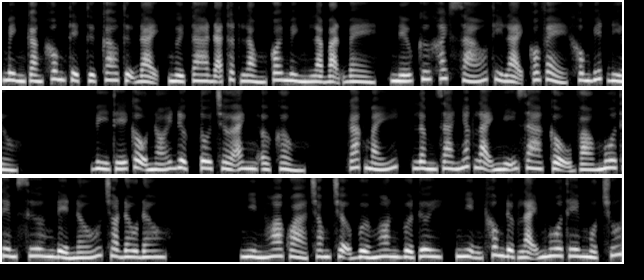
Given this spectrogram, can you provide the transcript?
mình càng không thể tự cao tự đại, người ta đã thật lòng coi mình là bạn bè, nếu cứ khách sáo thì lại có vẻ không biết điều. Vì thế cậu nói được tôi chờ anh ở cổng. Gác máy, Lâm gia nhắc lại nghĩ ra cậu vào mua thêm xương để nấu cho đâu đâu. Nhìn hoa quả trong chợ vừa ngon vừa tươi, nhịn không được lại mua thêm một chút.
